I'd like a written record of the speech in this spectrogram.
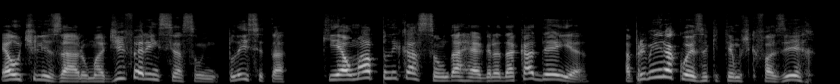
é utilizar uma diferenciação implícita, que é uma aplicação da regra da cadeia. A primeira coisa que temos que fazer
